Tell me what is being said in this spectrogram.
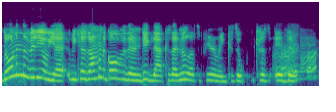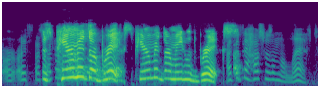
Don't in the video yet because I'm gonna go over there and dig that because I know that's a pyramid because it because it there. thought, or, I, I thought Because pyramids are bricks. Pyramids are made with bricks. I thought the house was on the left.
